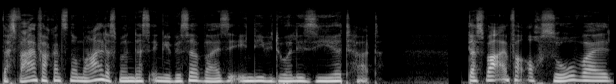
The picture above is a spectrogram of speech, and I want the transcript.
das war einfach ganz normal, dass man das in gewisser Weise individualisiert hat. Das war einfach auch so, weil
